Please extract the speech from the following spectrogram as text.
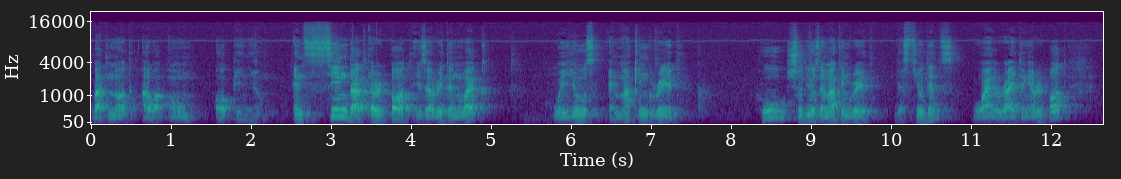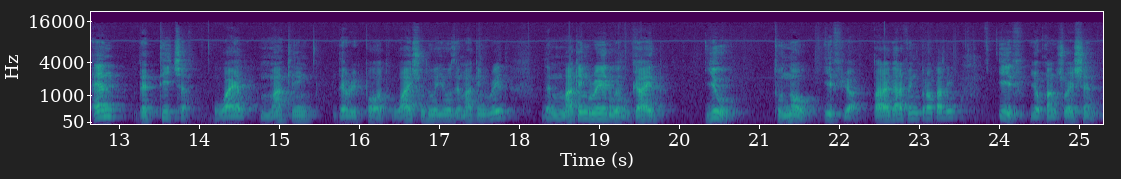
but not our own opinion. And seeing that a report is a written work, we use a marking grid. Who should use a marking grid? The students while writing a report and the teacher while marking the report. Why should we use a marking grid? The marking grid will guide you to know if you are paragraphing properly, if your punctuation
